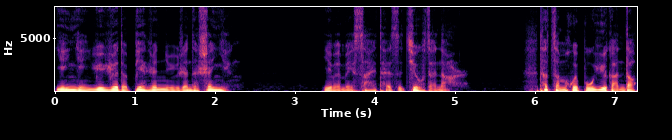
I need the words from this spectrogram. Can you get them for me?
隐隐约约的辨认女人的身影，因为梅塞泰斯就在那儿。他怎么会不预感到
